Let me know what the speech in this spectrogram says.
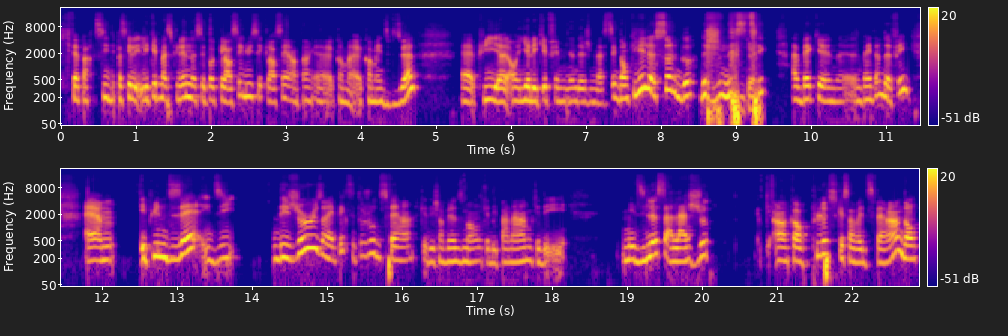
qui, fait partie, parce que l'équipe masculine ne s'est pas classée, lui, s'est classé en tant, euh, comme, euh, comme individuel. Euh, puis, euh, il y a l'équipe féminine de gymnastique. Donc, il est le seul gars de gymnastique avec une, une vingtaine de filles. Et puis, il me disait, il dit, des Jeux olympiques, c'est toujours différent que des championnats du monde, que des Panames, que des... Mais il dit là, ça l'ajoute encore plus que ça va être différent. Donc,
